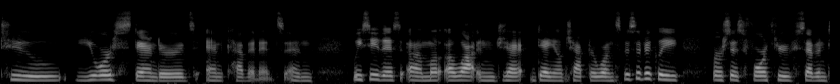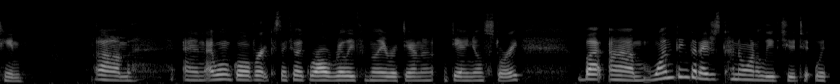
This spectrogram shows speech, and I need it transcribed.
to your standards and covenants. And we see this um, a lot in Daniel chapter 1, specifically verses 4 through 17. Um, and I won't go over it because I feel like we're all really familiar with Dan- Daniel's story. But um, one thing that I just kind of want to leave to, to with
